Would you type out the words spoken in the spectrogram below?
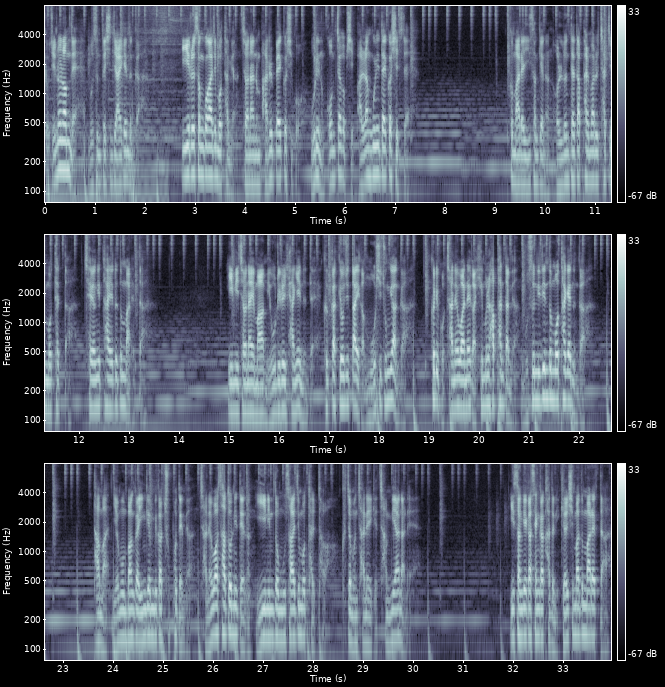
교지는 없네. 무슨 뜻인지 알겠는가? 이 일을 성공하지 못하면 전하는 발을 뺄 것이고 우리는 꼼짝없이 반란군이 될 것일세. 그 말에 이성계는 얼른 대답할 말을 찾지 못했다. 채영이 타이르듯 말했다. 이미 전하의 마음이 우리를 향해 있는데 그깟 교지 따위가 무엇이 중요한가? 그리고 자네와 내가 힘을 합한다면 무슨 일인든 못하겠는가? 다만 여문방과 인견미가 추포되면 자네와 사돈이 되는 이인임도 무사하지 못할 터 그 점은 자네에게 참 미안하네. 이성계가 생각하더니 결심하듯 말했다.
